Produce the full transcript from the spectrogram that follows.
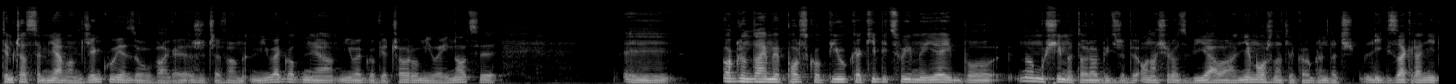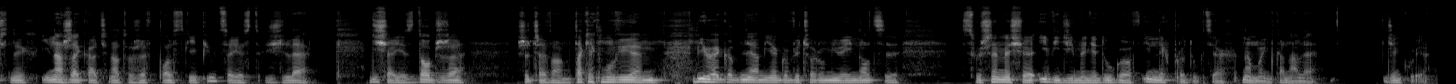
Tymczasem ja Wam dziękuję za uwagę, życzę Wam miłego dnia, miłego wieczoru, miłej nocy. Yy, oglądajmy polską piłkę, kibicujmy jej, bo no, musimy to robić, żeby ona się rozwijała. Nie można tylko oglądać lig zagranicznych i narzekać na to, że w polskiej piłce jest źle. Dzisiaj jest dobrze. Życzę Wam, tak jak mówiłem, miłego dnia, miłego wieczoru, miłej nocy. Słyszymy się i widzimy niedługo w innych produkcjach na moim kanale. Dziękuję.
